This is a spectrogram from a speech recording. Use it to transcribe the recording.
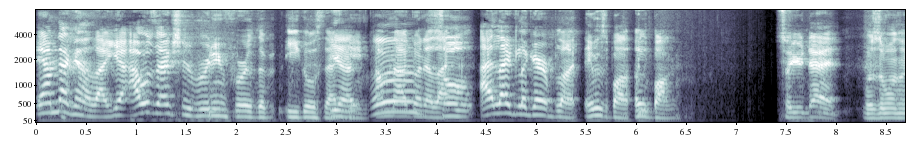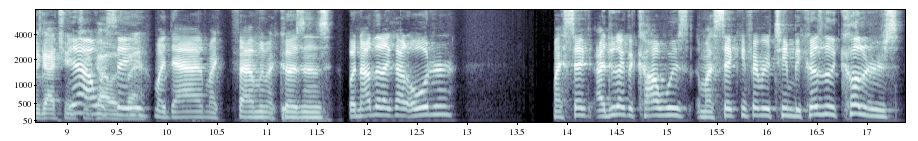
Yeah, I'm not gonna lie. Yeah, I was actually rooting for the Eagles that Yeah, game. I'm not uh, gonna lie. so- I like LeGarrette Blount. It was ball. It was balling. So your dad, Was the one who got you into yeah, I would say fan. my dad, my family, my cousins. But now that I got older, my sec I do like the Cowboys. My second favorite team because of the colors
